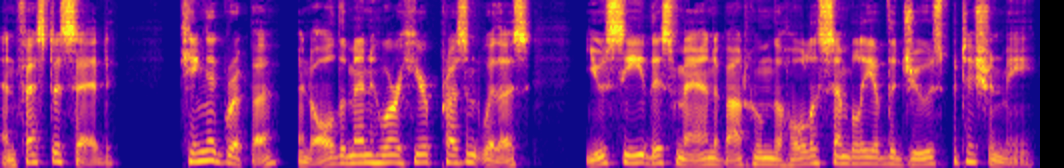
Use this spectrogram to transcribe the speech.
And Festus said, King Agrippa, and all the men who are here present with us, you see this man about whom the whole assembly of the Jews petitioned me,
